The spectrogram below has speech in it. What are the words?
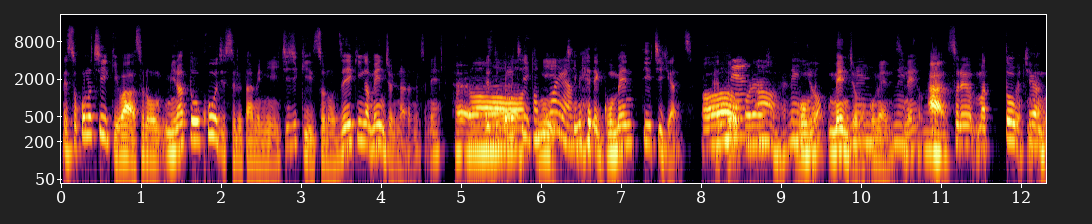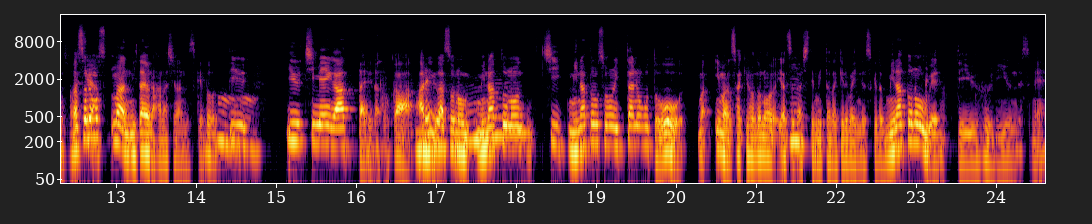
でそこの地域はその港を工事するために一時期その税金が免除になるんですね。でそこの地域に地名で五面っていう地域があるんです。あ、えっと、これですね。免除。の五面ですね。あそれまと違うんです、ね、それもまあ似たような話なんですけど、っていう。いう地名があったりだとか、あるいはその港の地港のその一帯のことを、まあ、今先ほどのやつ出していただければいいんですけど、港の上っていうふうに言うんですね。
